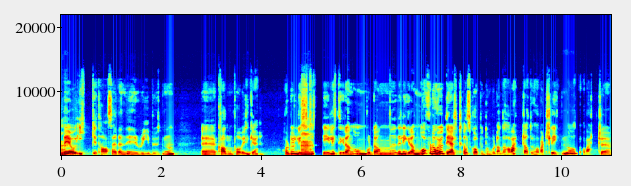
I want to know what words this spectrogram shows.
Mhm. det å ikke ta seg den rebooten eh, kan påvirke. Har du lyst Mm. til å si litt om hvordan det ligger an nå? For du har jo delt ganske åpent om hvordan det har vært. At du har vært sliten, og at, vært, eh,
